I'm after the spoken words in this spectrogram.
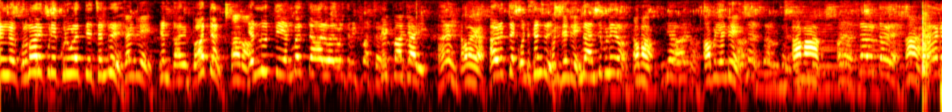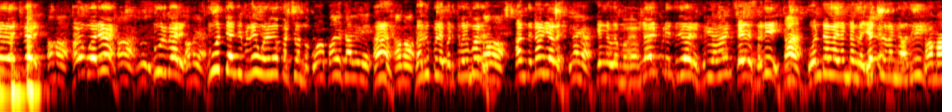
எங்கள் குலமாரக்கூடிய குருகுலத்தை சென்று சென்று. என் என் பாட்டன். எண்ணூத்தி எண்பத்தி ஆறு வருடத்தை விற்பாச்சார் வீட்பாச்சாரி ஆமாங்க. அவரிடத்தை கொண்டு சென்று கொண்டு சென்று. இந்த அஞ்சு பிள்ளையும் ஆமா. இங்கே வாழட்டும். அப்படி என்று. ஆமா. நாங்கள் அஞ்சு பேரு. ஆமா. அவங்க ஒரு நூறு. பேரு. நூத்தி அஞ்சு பிள்ளையும் ஒழுங்கா படிச்சு வந்தோம். ஓ பாடசாலையிலே. ஆமா. வகுப்புல படித்து வரும்போது. அந்த என்னங்க? எங்களை அன்னாருக்குரிய துரியோதனன். துரியோதனன்? செய்த சதி. ஒன்றல்ல இரண்டல்ல எட்டு அடங்காது. ஆமா.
